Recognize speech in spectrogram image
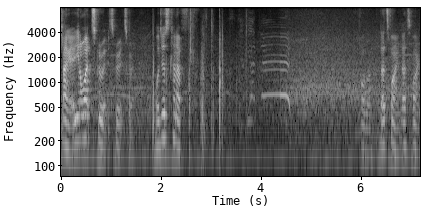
okay, you know what? Screw it. Screw it. Screw it. We'll just kind of. Hold on. That's fine. That's fine.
